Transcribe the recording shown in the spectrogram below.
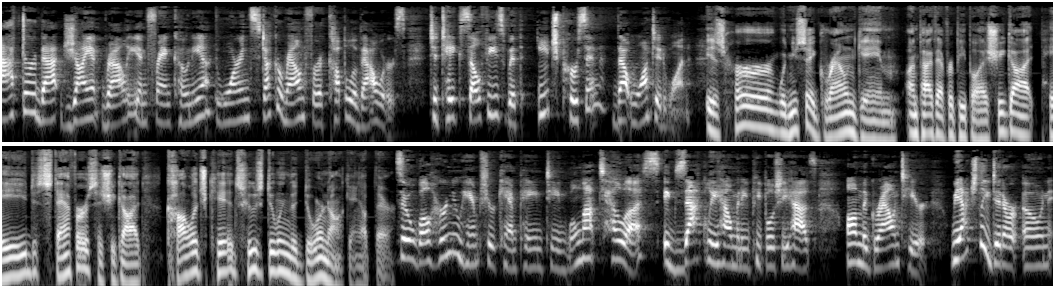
After that giant rally in Franconia, Warren stuck around for a couple of hours to take selfies with each person that wanted one. Is her, when you say ground game, unpack that for people, has she got paid staffers? Has she got college kids? Who's doing the door knocking up there? So while her New Hampshire campaign team will not tell us exactly how many people she has on the ground here, we actually did our own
